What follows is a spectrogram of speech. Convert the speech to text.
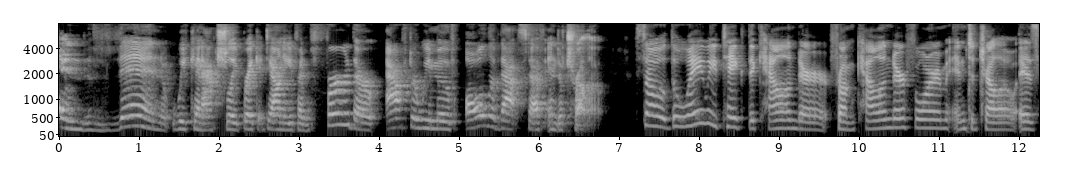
And then we can actually break it down even further after we move all of that stuff into Trello. So the way we take the calendar from calendar form into Trello is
